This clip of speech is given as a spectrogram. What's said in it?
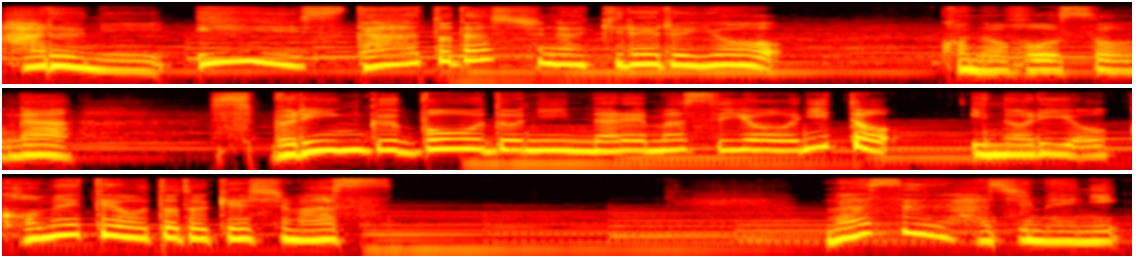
春にいいスタートダッシュが切れるようこの放送がスプリングボードになれますようにと祈りを込めてお届けします。まずはじめに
